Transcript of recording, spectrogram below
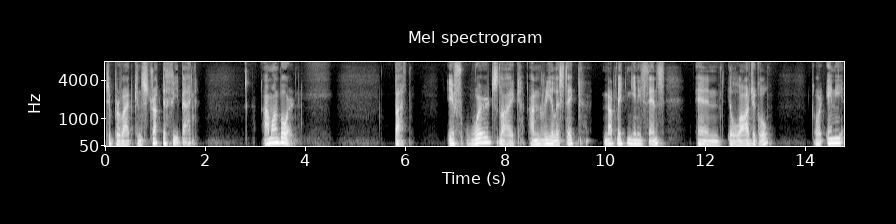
to provide constructive feedback, I'm on board. But if words like unrealistic not making any sense and illogical or any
